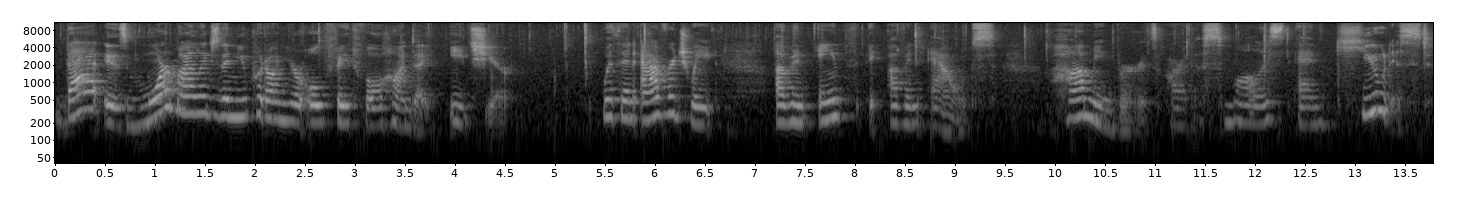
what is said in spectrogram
That is more mileage than you put on your old faithful Honda each year. With an average weight of an eighth of an ounce, hummingbirds are the smallest and cutest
